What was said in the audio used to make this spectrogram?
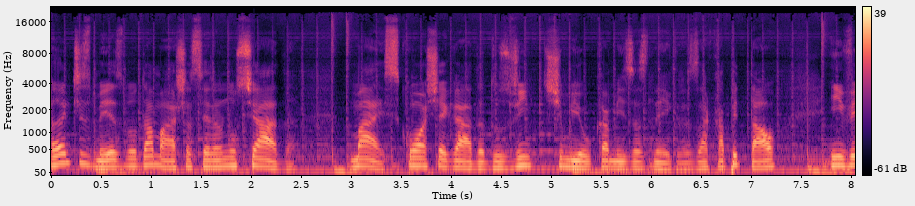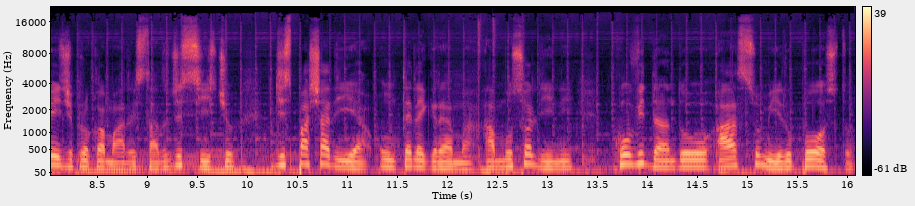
antes mesmo da marcha ser anunciada, mas com a chegada dos 20 mil camisas negras à capital, em vez de proclamar o estado de sítio, despacharia um telegrama a Mussolini convidando-o a assumir o posto.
